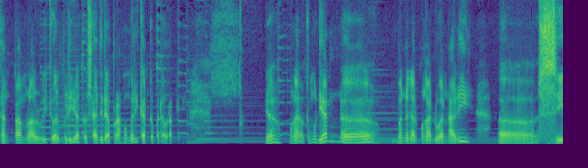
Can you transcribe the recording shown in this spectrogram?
tanpa melalui jual beli atau saya tidak pernah memberikan kepada orang ini. Ya, kemudian uh, mendengar pengaduan Ali, uh, si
